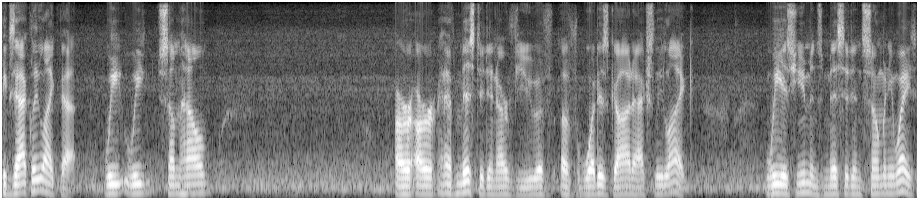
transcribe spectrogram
Exactly like that. We we somehow are, are have missed it in our view of, of what is God actually like. We as humans miss it in so many ways.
